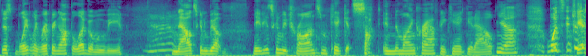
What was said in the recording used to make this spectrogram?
just blatantly ripping off the Lego Movie. Now it's gonna be up. Maybe it's gonna be Tron. Some kid gets sucked into Minecraft and he can't get out. Yeah. What's interesting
